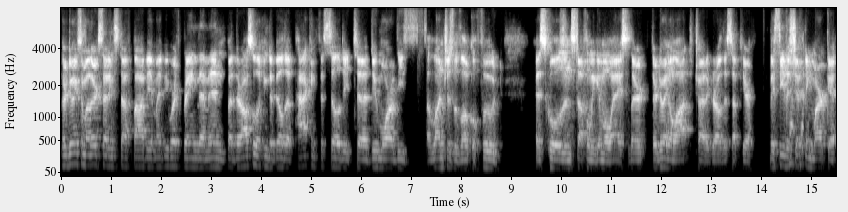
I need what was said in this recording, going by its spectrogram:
they're doing some other exciting stuff, Bobby. It might be worth bringing them in, but they're also looking to build a packing facility to do more of these uh, lunches with local food at schools and stuff when we give them away. So they're they're doing a lot to try to grow this up here. They see the shifting market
